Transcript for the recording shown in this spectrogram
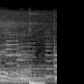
Yeah.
